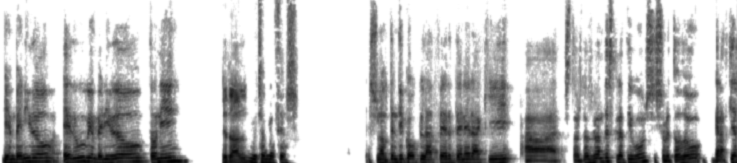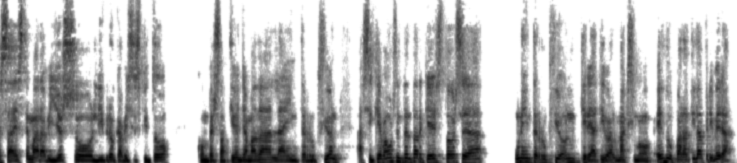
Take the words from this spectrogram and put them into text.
Bienvenido, Edu, bienvenido, Tony. ¿Qué tal? Muchas gracias. Es un auténtico placer tener aquí a estos dos grandes creativos y sobre todo gracias a este maravilloso libro que habéis escrito conversación llamada La interrupción. Así que vamos a intentar que esto sea una interrupción creativa al máximo. Edu, para ti la primera.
